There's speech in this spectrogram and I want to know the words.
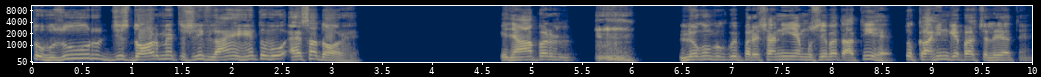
تو حضور جس دور میں تشریف لائے ہیں، تو وہ ایسا دور ہے کہ جہاں پر لوگوں کو کوئی پریشانی یا مصیبت آتی ہے، تو کاہن کے پاس چلے جاتے ہیں۔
